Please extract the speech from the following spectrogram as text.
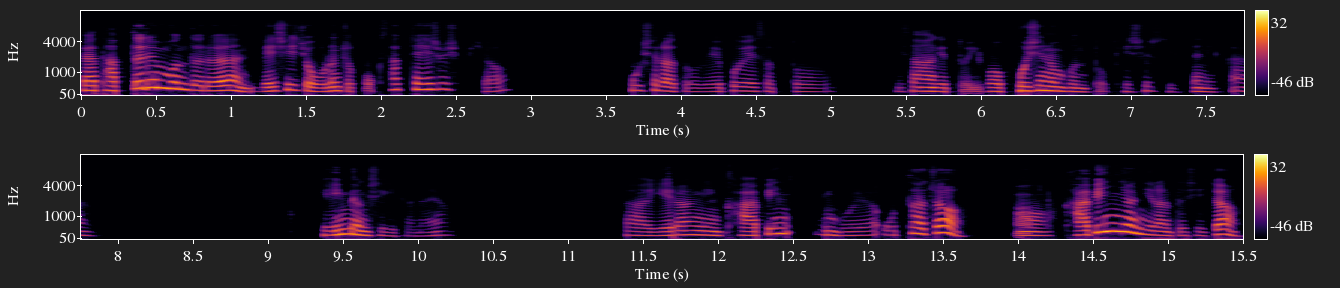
제가 답 드린 분들은 메시지 오른쪽 꼭 삭제해 주십시오. 혹시라도 외부에서 또 이상하게 또 이거 보시는 분도 계실 수 있으니까. 개인 명식이잖아요. 자, 예랑님 갑인 뭐예요? 오타죠? 어, 갑인년이란 뜻이죠?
